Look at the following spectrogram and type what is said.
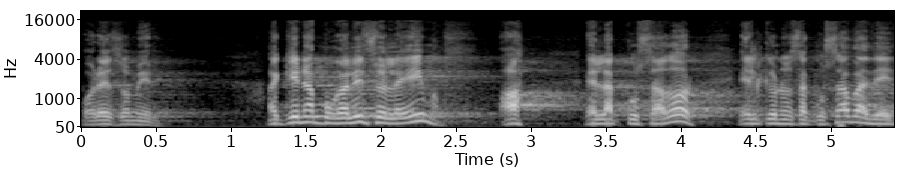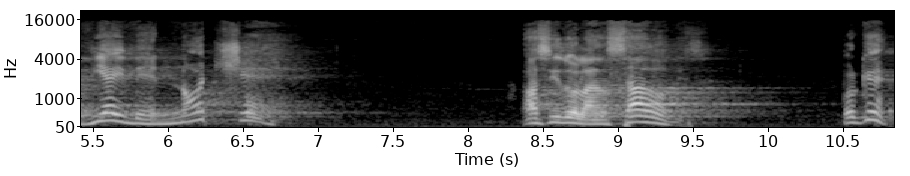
Por eso, mire, aquí en Apocalipsis leímos Ah, el acusador, el que nos acusaba de día y de noche, ha sido lanzado. Dice. ¿Por qué?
